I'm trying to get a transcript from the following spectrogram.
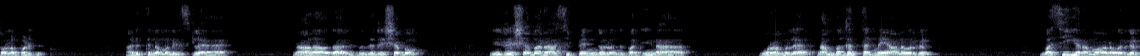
சொல்லப்படுது. அடுத்து நம்ம லிஸ்ட்ல நாலாவதா இருக்கிறது ரிஷபம். ரிஷப ராசி பெண்கள் வந்து பார்த்தீங்கன்னா உறவுல நம்பகத்தன்மையானவர்கள் வசீகரமானவர்கள்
